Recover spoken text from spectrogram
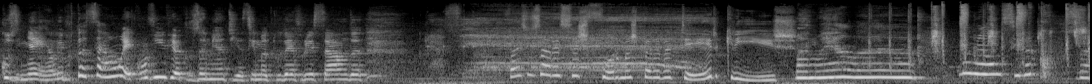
Cozinha é a libertação, é convívio, é cruzamento e acima de tudo é fruição de. Vais usar essas formas para bater, Cris? Manuela! Manuela, me se acusa!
